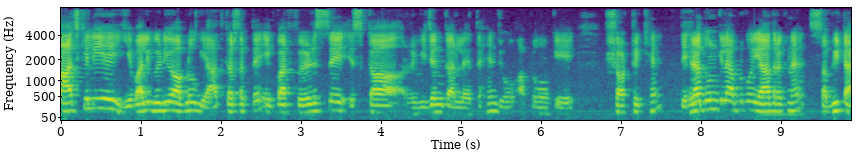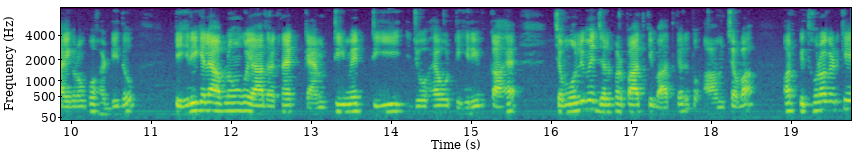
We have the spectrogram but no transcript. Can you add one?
आज के लिए ये वाली वीडियो आप लोग याद कर सकते हैं। एक बार फिर से इसका रिवीजन कर लेते हैं, जो आप लोगों के शॉर्ट ट्रिक हैं। देहरादून के लिए आप लोग को याद रखना है, सभी टाइगरों को हड्डी दो। टिहरी के लिए आप लोगों को याद रखना है कैम्पटी में टी जो है वो टिहरी का है। चमोली में जलप्रपात की बात करें तो आमचवा और पिथौरागढ़ के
